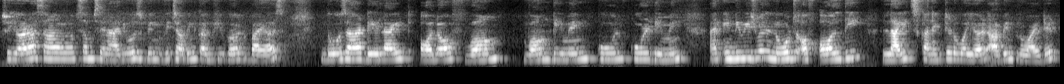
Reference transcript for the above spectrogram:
So here are some, some scenarios been which have been configured by us those are daylight all off warm warm dimming cool cool dimming and individual nodes of all the lights connected over here have been provided.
